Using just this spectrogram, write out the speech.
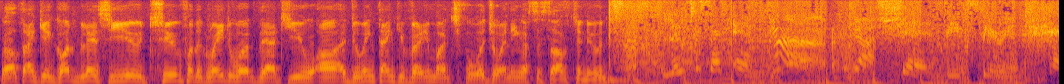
Well, thank you. God bless you too for the great work that you are doing. Thank you very much for joining us this afternoon. Lotus FM. Yeah. yeah. Share the experience.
